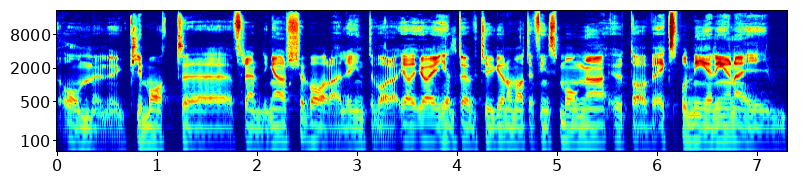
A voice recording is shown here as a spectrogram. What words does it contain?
om klimatförändringars vara eller inte vara. Jag, jag, är helt övertygad om att det finns många av exponeringarna i,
